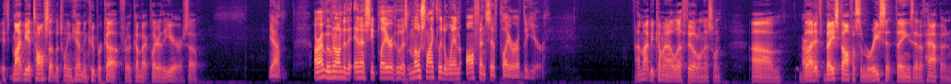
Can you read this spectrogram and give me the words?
it might be a toss up between him and Cooper Kupp for the comeback player of the year. So yeah. All right, moving on to the NFC player who is most likely to win Offensive Player of the Year. I might be coming out of left field on this one. Um, but right. it's based off of some recent things that have happened.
